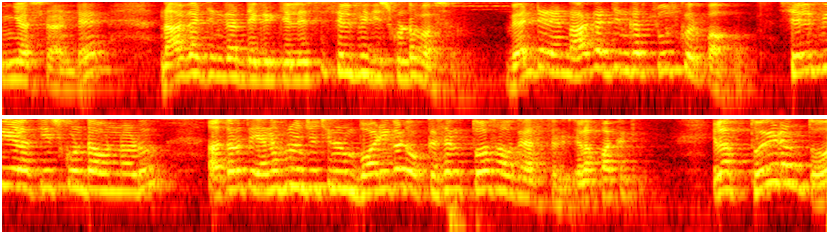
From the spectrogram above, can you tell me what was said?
ఏం చేస్తాడంటే నాగార్జున గారి దగ్గరికి వెళ్ళేసి సెల్ఫీ తీసుకుంటూ వస్తాడు వెంటనే నాగార్జున గారు చూసుకోరు పాపం. సెల్ఫీ ఇలా తీసుకుంటా ఉన్నాడు. ఆ తర్వాత వెనక నుంచి వచ్చిన బాడీ గార్డ్ ఒక్కసారి తోసి అవతేస్తాడు ఇలా పక్కకి. ఇలా తోయడంతో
